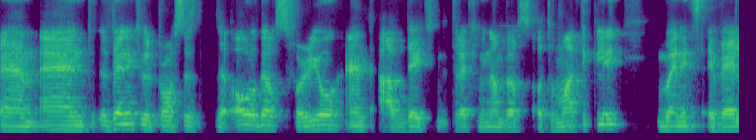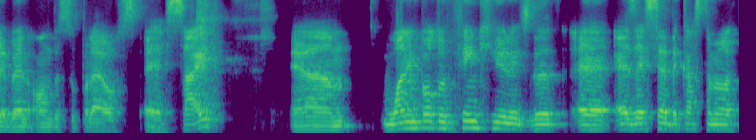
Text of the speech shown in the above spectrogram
Um, and then it will process the orders for you and update the tracking numbers automatically when it's available on the supplier's uh, side. Um, one important thing here is that, uh, as I said, the customer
